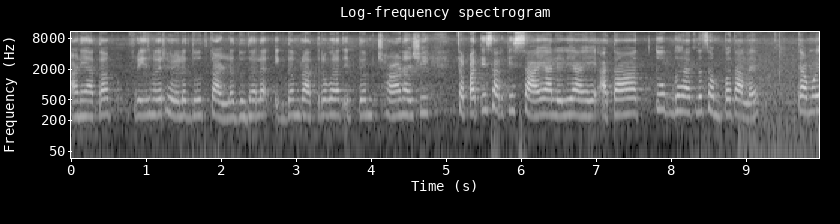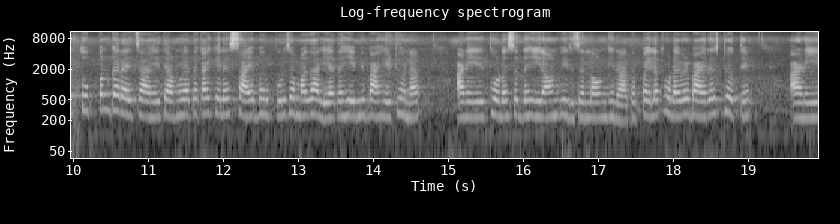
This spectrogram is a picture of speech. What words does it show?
आणि आता फ्रीजमध्ये ठेवलेलं दूध काढलं. दुधाला एकदम रात्रभरात एकदम छान अशी चपातीसारखी साय आलेली आहे. आता तूप घरातलं संपत आलं आहे त्यामुळे तूप पण करायचं आहे. त्यामुळे आता काय केलं साय भरपूर जमा झाली आता हे मी बाहेर ठेवणार. आणि थोडंसं दही लावून विरजन लावून घेणार. आता पहिला थोडा वेळ बाहेरच ठेवते आणि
